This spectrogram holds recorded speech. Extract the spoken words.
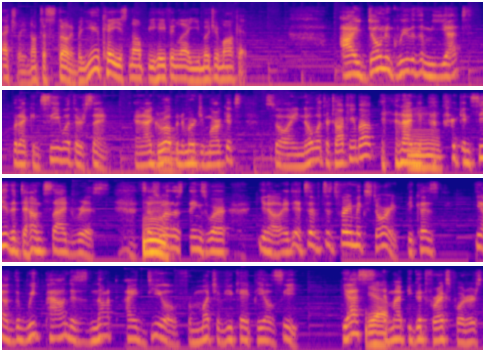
actually not just sterling, but UK is now behaving like an emerging market. I don't agree with them yet, but I can see what they're saying. And I grew mm. up in emerging markets, so I know what they're talking about, and I, mm. I can see the downside risks. So mm. it's one of those things where, you know, it, it's a it's a very mixed story because you know, the weak pound is not ideal for much of UK PLC. Yes, yeah. it might be good for exporters,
